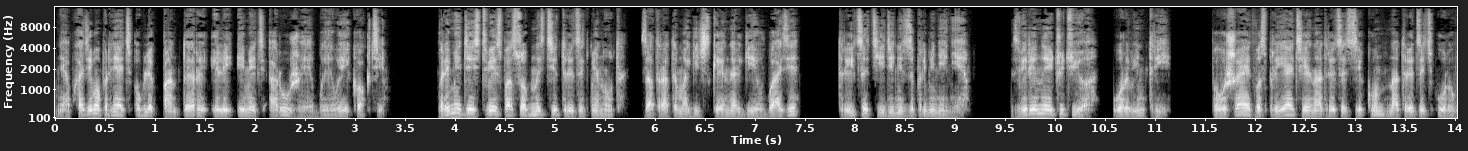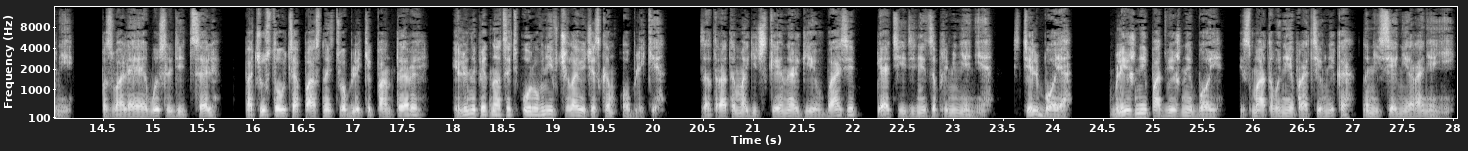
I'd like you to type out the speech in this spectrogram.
Необходимо принять облик пантеры или иметь оружие, боевые когти. Время действия способности 30 минут. Затраты магической энергии в базе 30 единиц за применение. Звериное чутье. Уровень 3 повышает восприятие на 30 секунд на 30 уровней, позволяя выследить цель, почувствовать опасность в облике пантеры или на 15 уровней в человеческом облике. Затраты магической энергии в базе 5 единиц за применение. Стиль боя. Ближний подвижный бой, изматывание противника, нанесение ранений.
